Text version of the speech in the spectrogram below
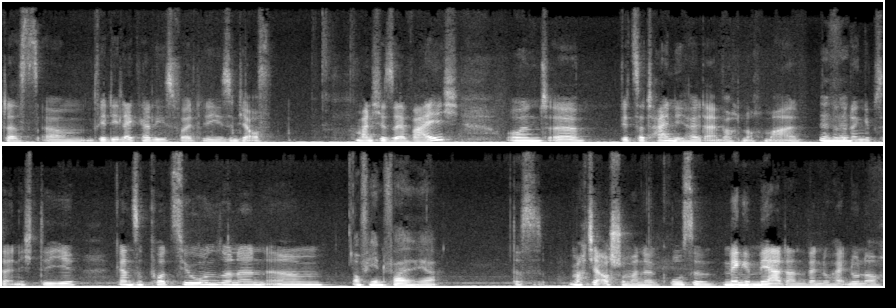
dass ähm, wir die Leckerlis, weil die sind ja oft manche sehr weich und äh, wir zerteilen die halt einfach nochmal. Also dann gibt es halt nicht die ganze Portion, sondern ähm, Auf jeden Fall, ja. das macht ja auch schon mal eine große Menge mehr dann, wenn du halt nur noch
